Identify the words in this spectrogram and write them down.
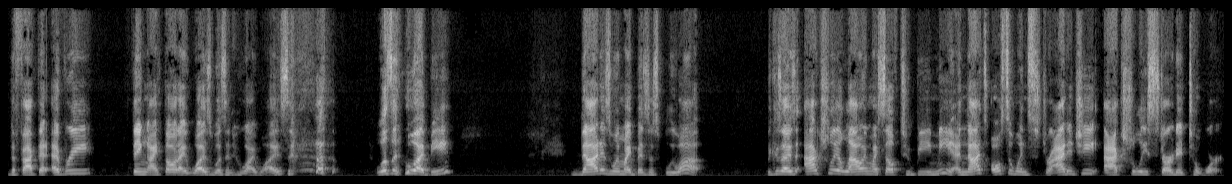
the fact that everything I thought I was wasn't who I was, wasn't who I be. That is when my business blew up because I was actually allowing myself to be me. And that's also when strategy actually started to work.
